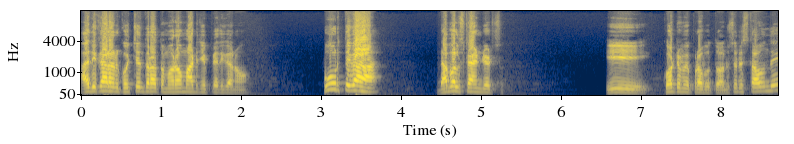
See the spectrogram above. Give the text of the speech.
అధికారానికి వచ్చిన తర్వాత మరో మాట చెప్పేది గాను పూర్తిగా డబల్ స్టాండర్డ్స్ ఈ కూటమి ప్రభుత్వం అనుసరిస్తూ ఉంది.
